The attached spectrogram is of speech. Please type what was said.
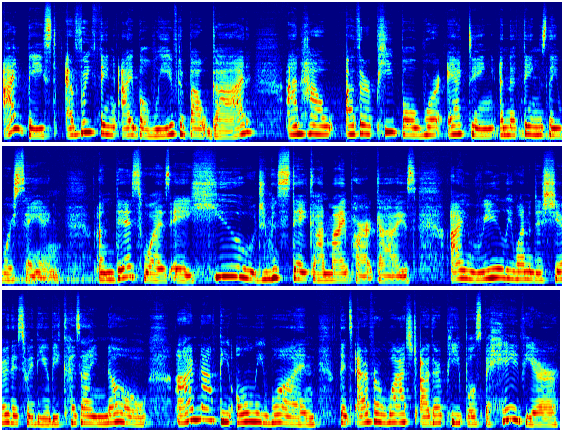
I based everything I believed about God on how other people were acting and the things they were saying. And this was a huge mistake on my part, guys. I really wanted to share this with you because I know I'm not the only one that's ever watched other people's behavior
